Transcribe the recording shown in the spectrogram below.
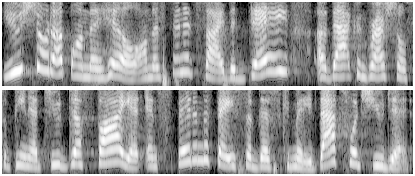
You showed up on the Hill, on the Senate side, the day of that congressional subpoena to defy it and spit in the face of this committee. That's what you did.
